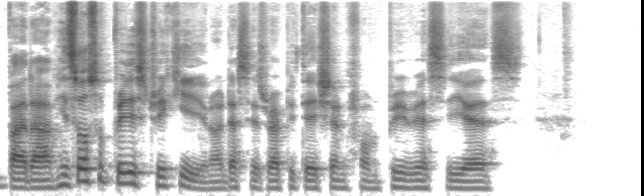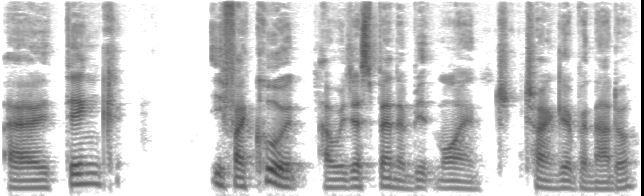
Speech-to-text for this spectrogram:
but um, he's also pretty streaky. You know, that's his reputation from previous years. I think if I could, I would just spend a bit more and try and get Bernardo.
